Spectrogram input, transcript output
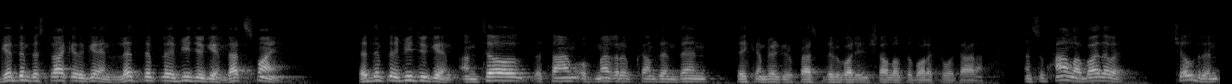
get them distracted again. Let them play video game. That's fine. Let them play video game until the time of Maghrib comes and then they can break their fast with everybody, inshallah, wa ta'ala. And subhanAllah, by the way, children,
